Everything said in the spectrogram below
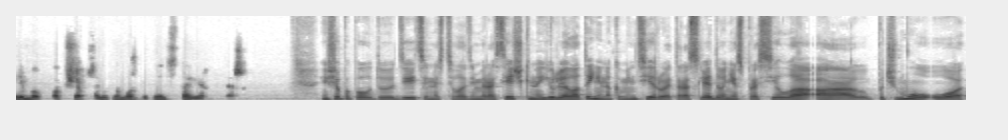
либо вообще абсолютно, может быть, недостоверная даже. Еще по поводу деятельности Владимира Сечкина, Юлия Латынина, комментируя это расследование, спросила, а почему о,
